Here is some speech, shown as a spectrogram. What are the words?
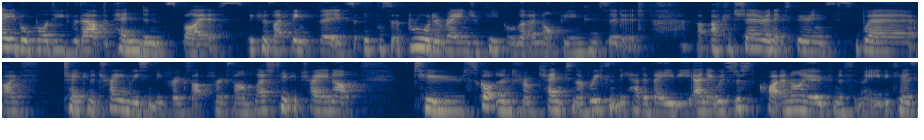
able-bodied without dependence bias because I think that it's it's a broader range of people that are not being considered. I could share an experience where I've taken a train recently, for, exa- for example. I had to take a train up to Scotland from Kent, and I've recently had a baby, and it was just quite an eye opener for me because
